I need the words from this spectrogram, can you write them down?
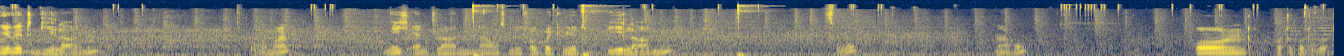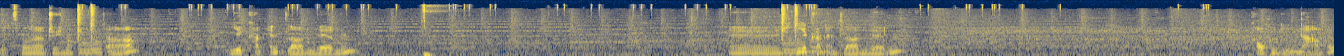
Hier wird geladen. Gucken wir mal. Nicht entladen. Nahrungsmittelfabrik wird beladen. So. Nahrung. Und, oh Gott, oh Gott, oh Gott, jetzt muss er natürlich noch da. Hier kann entladen werden. Äh, hier kann entladen werden. Brauchen die Nahrung?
